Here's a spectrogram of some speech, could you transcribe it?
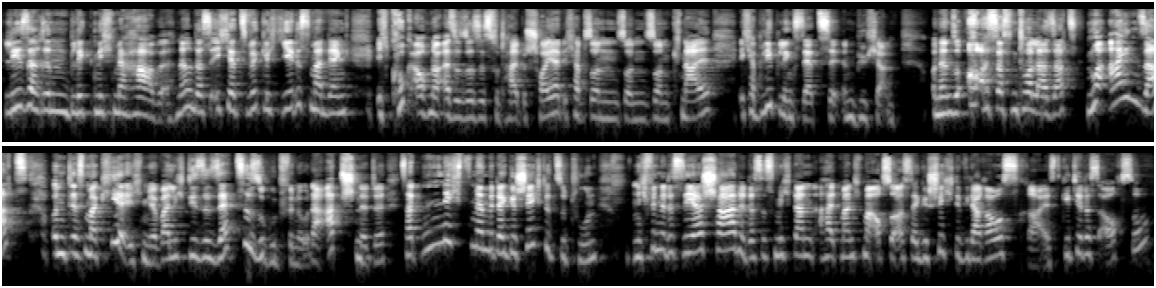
Leserinnenblick nicht mehr habe. Ne? Dass ich jetzt wirklich jedes Mal denke, ich guck auch noch, also das ist total bescheuert, ich habe so einen so einen, so einen Knall, ich habe Lieblingssätze in Büchern. Und dann so, oh, ist das ein toller Satz? Nur ein Satz und das markiere ich mir, weil ich diese Sätze so gut finde oder Abschnitte. Es hat nichts mehr mit der Geschichte zu tun. Und ich finde das sehr schade, dass es mich dann halt manchmal auch so aus der Geschichte wieder rausreißt. Geht dir das auch so?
